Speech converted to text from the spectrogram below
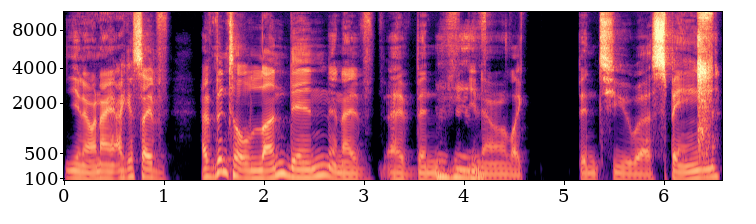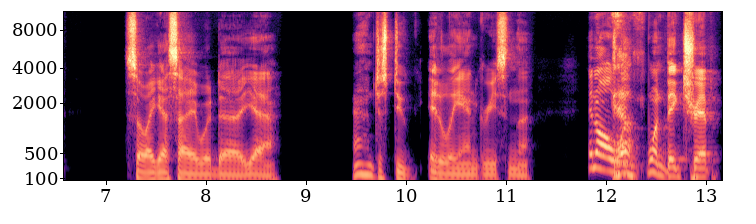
you know, and I, I guess I've I've been to London and I've I've been you mm-hmm. know like been to uh, Spain, so I guess I would, uh, yeah, eh, just do Italy and Greece in the in all yeah. one one big trip.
